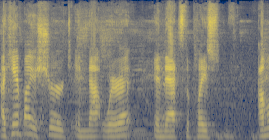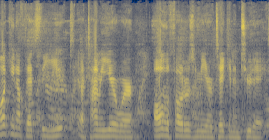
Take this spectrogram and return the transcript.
I can't buy a shirt and not wear it, and that's the place. I'm lucky enough. That's the year, uh, time of year where all the photos of me are taken in two days.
